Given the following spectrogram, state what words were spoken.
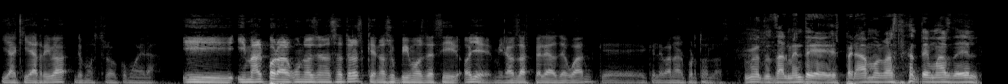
y aquí arriba demostró cómo era. Y, y mal por algunos de nosotros que no supimos decir, oye, mirad las peleas de One que, que le van a dar por todos lados. no, totalmente esperábamos bastante más de él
